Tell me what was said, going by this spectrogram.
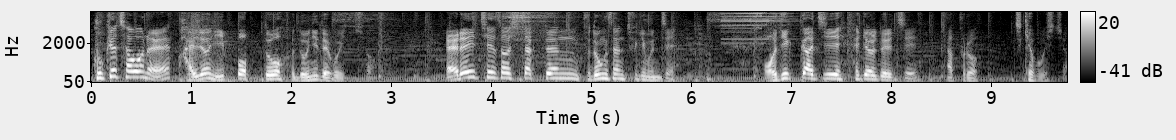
국회 차원의 관련 입법도 논의되고 있죠. LH에서 시작된 부동산 투기 문제 어디까지 해결될지 앞으로 지켜보시죠.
